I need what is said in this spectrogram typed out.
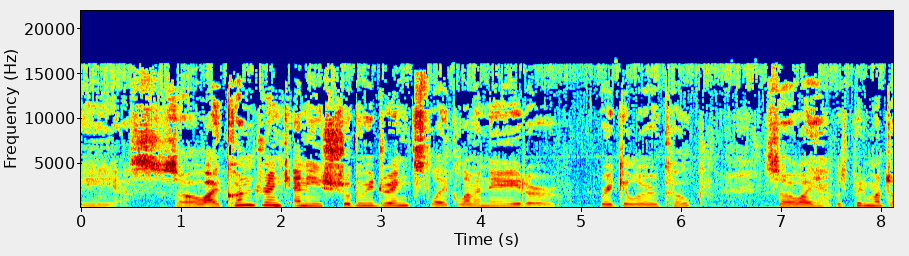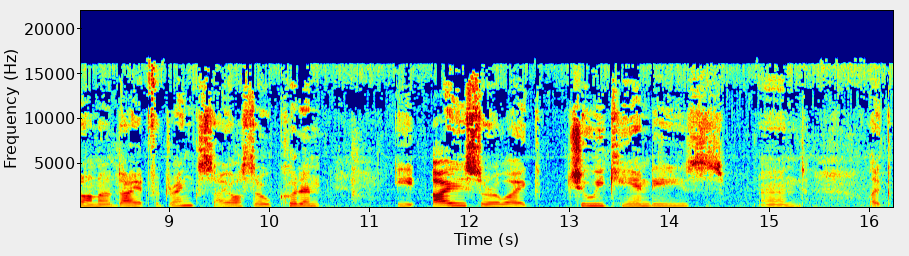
Yes, so I couldn't drink any sugary drinks like lemonade or regular Coke. So I was pretty much on a diet for drinks. I also couldn't eat ice or like chewy candies and like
